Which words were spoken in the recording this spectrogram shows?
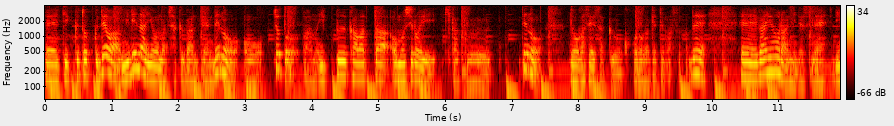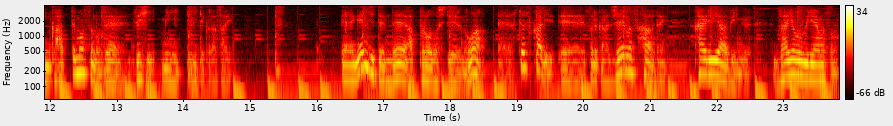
えー、TikTok では見れないような着眼点でのちょっとあの一風変わった面白い企画での動画制作を心がけてますので、えー、概要欄にですねリンク貼ってますので是非見に行ってみてください。えー、現時点でアップロードしているのは、えー、ステフ・カリー、えー、それからジェームス・ハーデンカイリー・アービングザイオン・ウィリアムソン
